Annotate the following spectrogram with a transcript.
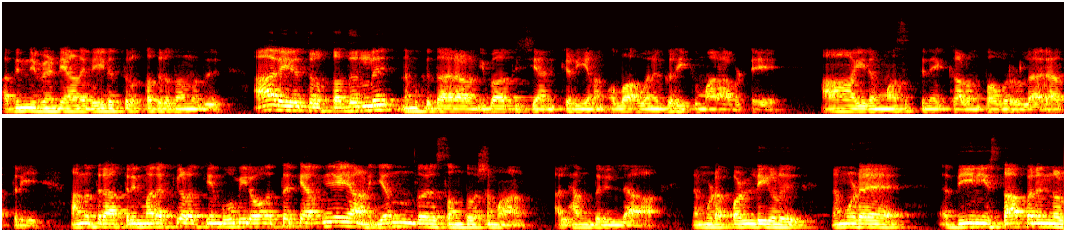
അതിനു വേണ്ടിയാണ് ലൈലത്തുൽ ഖദർ തന്നത്. ആ ലൈലത്തുൽ ഖദറിൽ നമുക്ക് ധാരാളം ഇബാദത്ത് ചെയ്യാൻ കഴിയണം. അള്ളാഹു അനുഗ്രഹിക്കുമാറാവട്ടെ. ആയിരം മാസത്തിനേക്കാളും പവറുള്ള രാത്രി. അന്നത്തെ രാത്രി മലക്കുകളൊക്കെയും ഭൂമി ലോകത്തൊക്കെ ഇറങ്ങുകയാണ്. എന്തൊരു സന്തോഷമാണ്. അലഹമില്ല നമ്മുടെ പള്ളികൾ നമ്മുടെ ദീനി സ്ഥാപനങ്ങൾ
